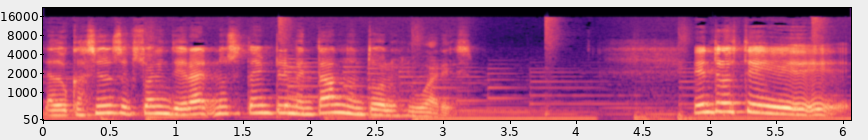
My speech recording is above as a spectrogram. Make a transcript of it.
La educación sexual integral no se está implementando en todos los lugares. Dentro de, este,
